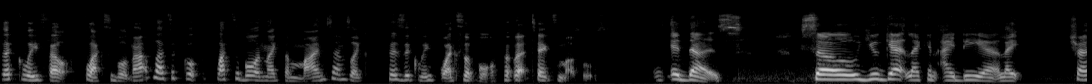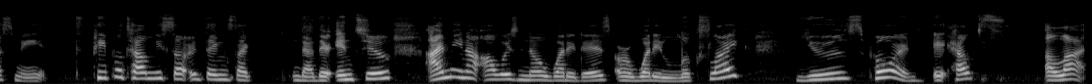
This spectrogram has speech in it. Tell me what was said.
Physically felt flexible, not flexible, flexible in like the mind sense, like physically flexible. that takes muscles. It does. So you get like an idea. Like, trust me, people tell me certain things like that they're into. I may not always know what it is or what it looks like. Use porn. It helps a lot.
